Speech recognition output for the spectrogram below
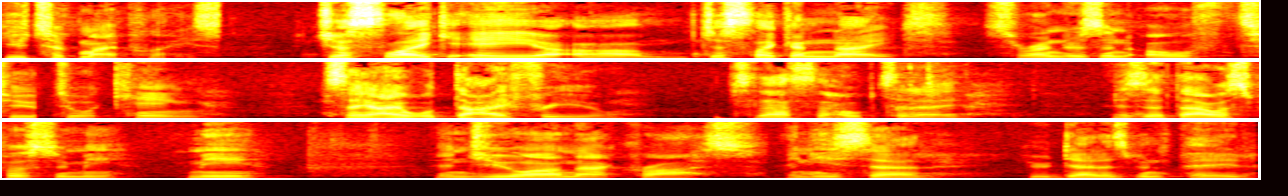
you took my place. Just like a, um, just like a knight surrenders an oath to, to a king, say, I will die for you. So that's the hope today, is that that was supposed to be me and you on that cross. And he said, Your debt has been paid.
